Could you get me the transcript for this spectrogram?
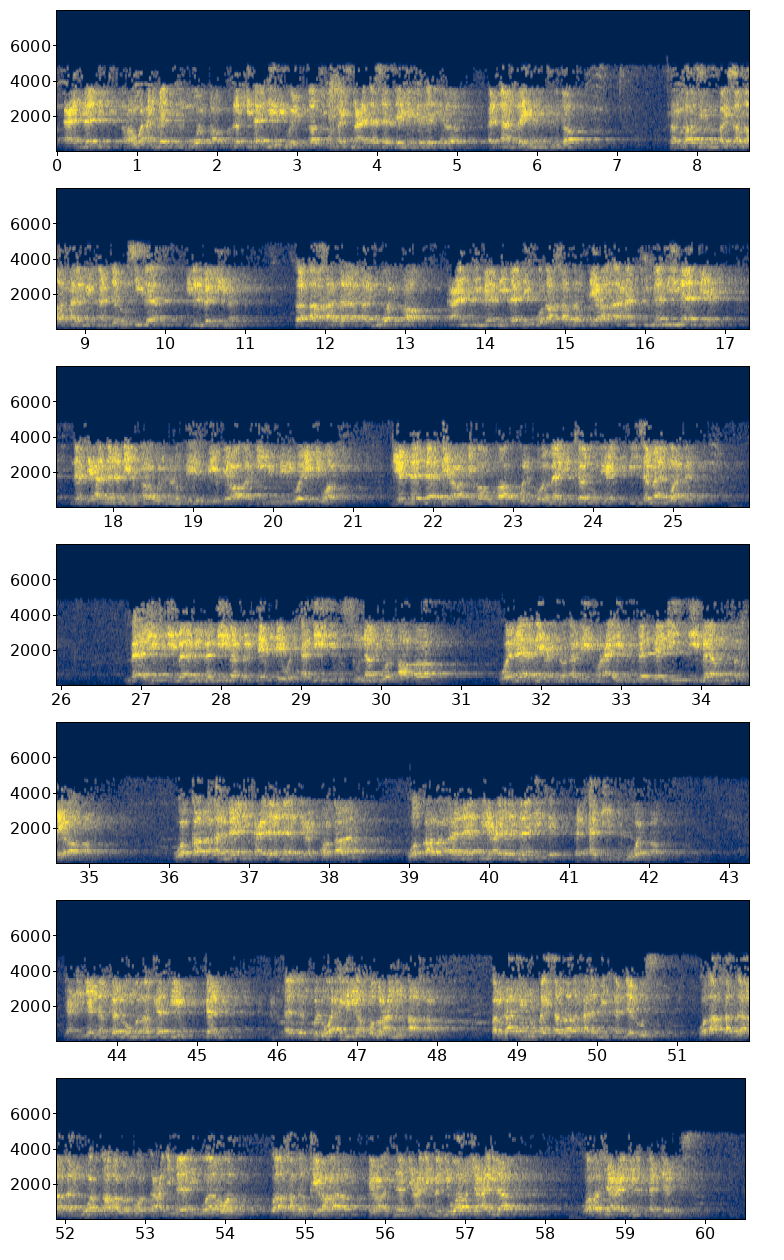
عن مالك روى عن مالك الموطأ. لكن هذه رواية غازي بن قيس مع الأسف هي كذلك الآن غير موجودة. فالغازي بن قيس رحل من الأندلس إلى المدينة. فأخذ الموطأ عن إمام مالك وأخذ القراءة عن إمام نافع. نافع هذا الذي نقرأ نحن بقراءته من رواية لأن نافع رحمه الله ومالك كانوا في زمان واحد. مالك إمام المدينة في الفقه والحديث والسنن والآثار ونافع بن أبي نعيم المدني إمام في القراءة. وقرأ مالك على نافع القرآن وقرأ نافع على مالك الحديث الموطأ يعني لأن كانوا ما كان فيه كان كل واحد يأخذ عن الآخر. فالغازي بن هذا رحل من الأندلس وأخذ الموطأ والموطأ عن مالك وأخذ القراءة قراءة نافع عن المدي ورجع إلى ورجع إلى الأندلس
